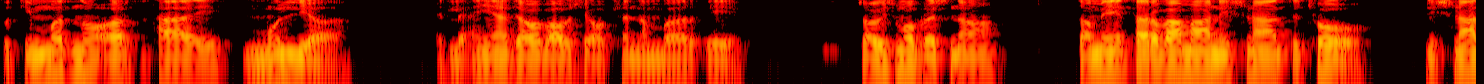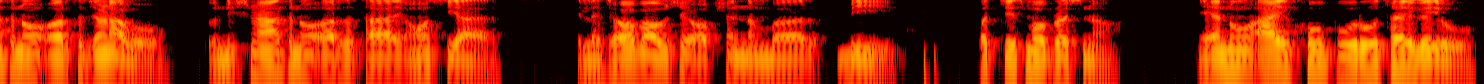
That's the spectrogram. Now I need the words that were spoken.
તો કિંમતનો અર્થ થાય મૂલ્ય. એટલે અહીંયા જવાબ આવશે ઓપ્શન નંબર એ. ચોવીસમો પ્રશ્ન. તમે તરવામાં નિષ્ણાત છો. નિષ્ણાતનો અર્થ જણાવો. તો નિષ્ણાતનો અર્થ થાય હોશિયાર. એટલે જવાબ આવશે ઓપ્શન નંબર બી. પચીસમો પ્રશ્ન. એનું આયખું પૂરું થઈ ગયું.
